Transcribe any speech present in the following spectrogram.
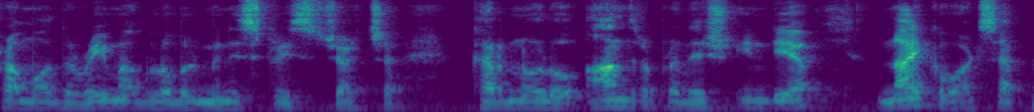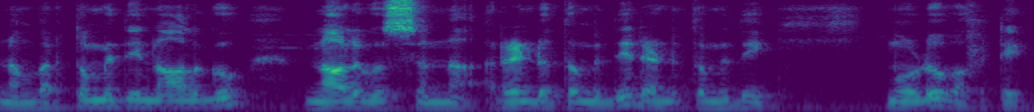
Pramod Reema global ministries church Kurnool Andhra Pradesh India. నాయక వాట్సాప్ నంబర్ తొమ్మిది నాలుగు నాలుగు సున్నా రెండు తొమ్మిది రెండు తొమ్మిది మూడు ఒకటి.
